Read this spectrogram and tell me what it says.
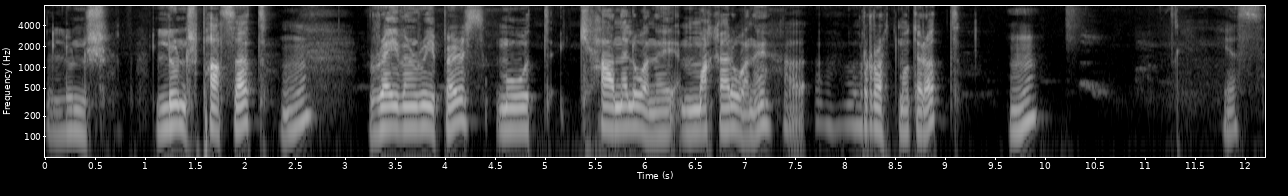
Lunch, lunchpasset. Mm. Raven Reapers mot Cannelloni Macaroni. Rött mot rött. Mm. Yes.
